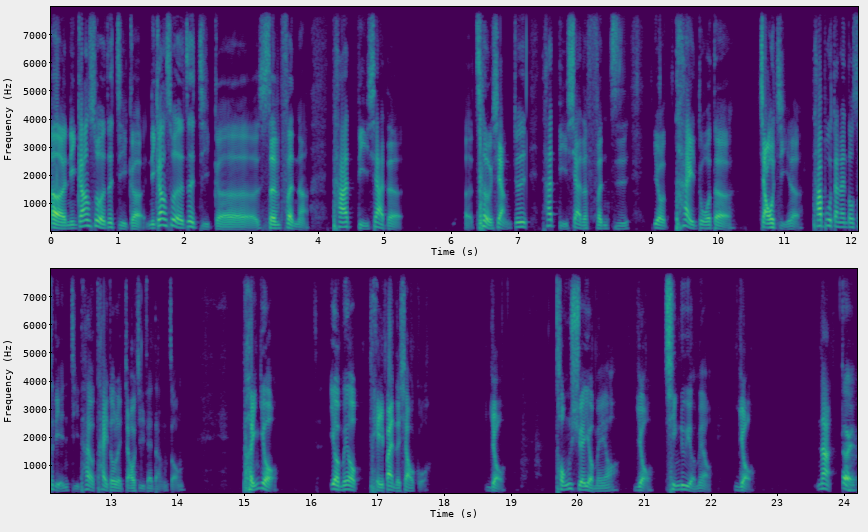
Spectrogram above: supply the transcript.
呃，你刚刚说的这几个，你刚刚说的这几个身份呢、它底下的呃侧向，就是它底下的分支有太多的交集了，它不单单都是连级，它有太多的交集在当中。朋友有没有陪伴的效果？有。同学有没有？有。情侣有没有？有。那对，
